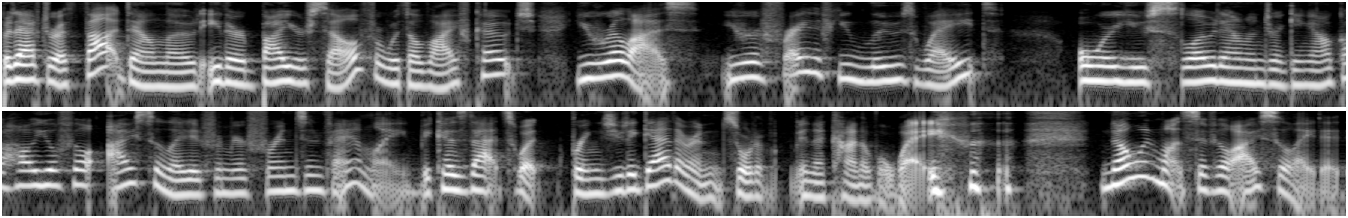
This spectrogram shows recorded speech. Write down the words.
but after a thought download, either by yourself or with a life coach, you realize you're afraid if you lose weight or you slow down on drinking alcohol, you'll feel isolated from your friends and family because that's what brings you together in sort of in a kind of a way. no one wants to feel isolated.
